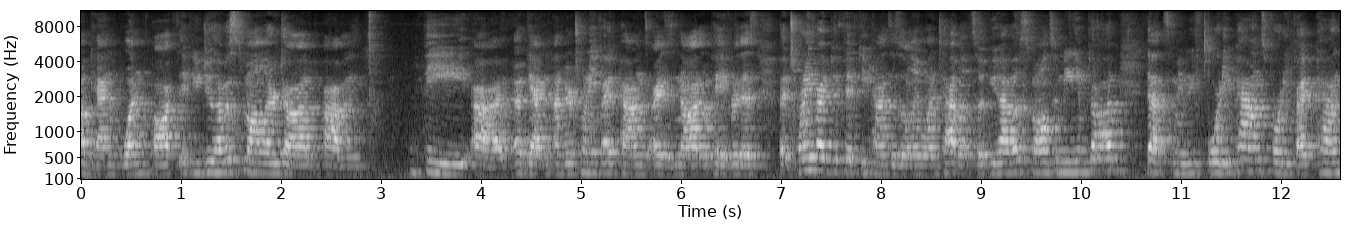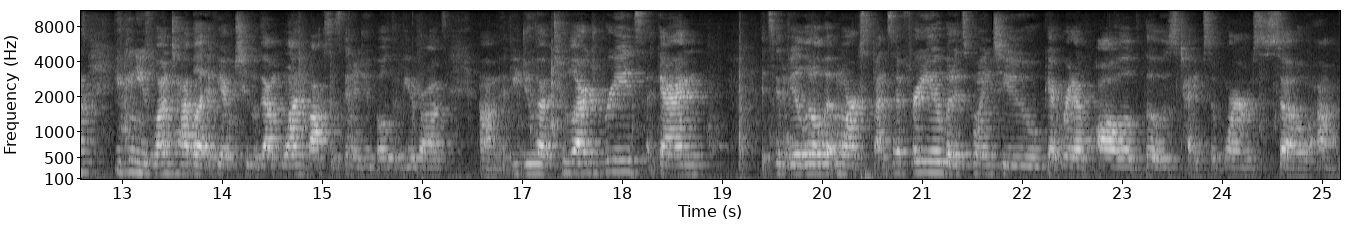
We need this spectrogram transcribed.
again, one box. If you do have a smaller dog, um, the uh, again under 25 pounds is not okay for this, but 25 to 50 pounds is only one tablet. So if you have a small to medium dog, that's maybe 40 pounds, 45 pounds. You can use one tablet. If you have two of them, one box is going to do both of your dogs. Um, if you do have two large breeds, again, it's going to be a little bit more expensive for you, but it's going to get rid of all of those types of worms. So um,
